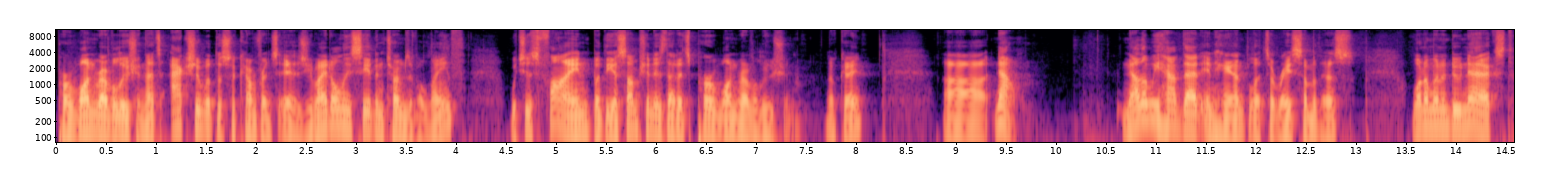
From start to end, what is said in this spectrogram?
per one revolution. That's actually what the circumference is. You might only see it in terms of a length, which is fine, but the assumption is that it's per one revolution, okay? Uh, now, now that we have that in hand, let's erase some of this. What I'm going to do next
